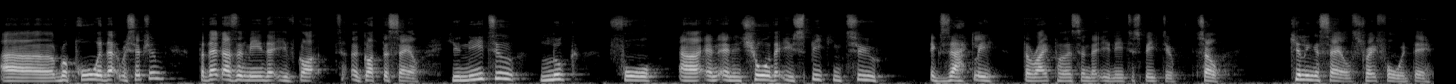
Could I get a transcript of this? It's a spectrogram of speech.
uh, rapport with that reception, but that doesn't mean that you've got, uh, got the sale. You need to look for uh, and, and ensure that you're speaking to exactly the right person that you need to speak to. So killing a sale, straightforward there.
